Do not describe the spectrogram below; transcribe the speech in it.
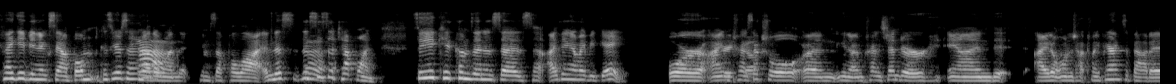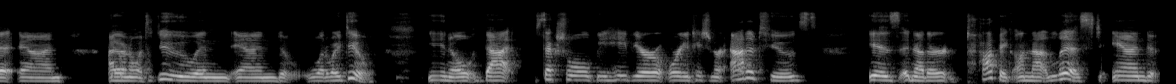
can I give you an example? Because here's another yeah. one that comes up a lot. And this this yeah. is a tough one. So a kid comes in and says, I think I might be gay, or I'm transsexual and you know, I'm transgender and I don't want to talk to my parents about it. And I don't know what to do. And and what do I do? You know, that sexual behavior, orientation, or attitudes is another topic on that list. And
